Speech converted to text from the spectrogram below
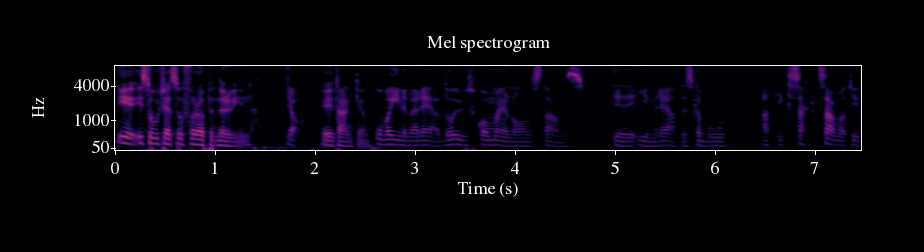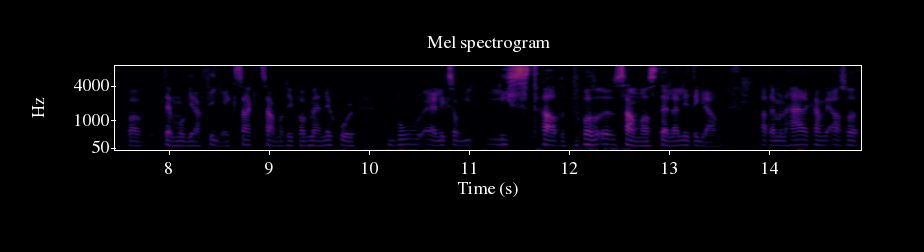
I, I stort sett så får du öppet när du vill. Ja. Är ju tanken. Och vad innebär det? Då utgår man ju någonstans eh, i och med det att det ska bo, att exakt samma typ av demografi, exakt samma typ av människor bor, är liksom listad på samma ställe lite grann. Att men här kan vi, alltså,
